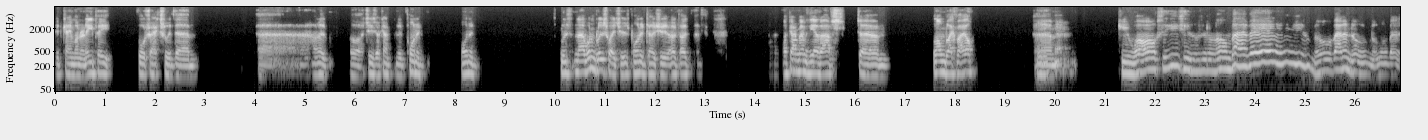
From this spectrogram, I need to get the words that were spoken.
it came on an EP, four tracks with um, uh, I don't know. Oh, geez, I can't. Pointed, pointed. Blue, no, it wasn't blue suede shoes. Pointed toe shoes. I, I, I can't remember the other artist. Um, long black veil. Mm-hmm. Um, she walks these hills in a long black veil. Nobody knows, nobody.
